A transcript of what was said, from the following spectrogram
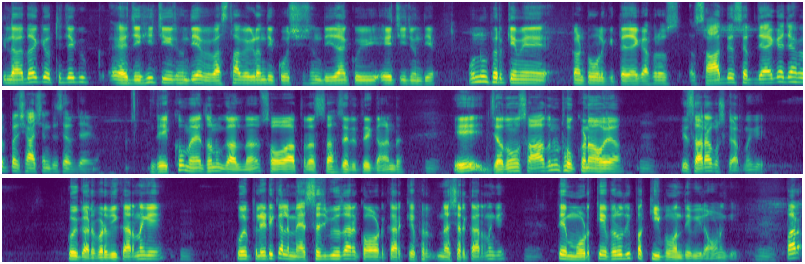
ਕਿ ਲੱਗਦਾ ਕਿ ਉੱਥੇ ਜੇ ਕੋਈ ਅਜਿਹੀ ਚੀਜ਼ ਹੁੰਦੀ ਹੈ ਵਿਵਸਥਾ ਵਿਗੜਨ ਦੀ ਕੋਸ਼ਿਸ਼ ਹੁੰਦੀ ਹੈ ਜਾਂ ਕੋਈ ਇਹ ਚੀਜ਼ ਹੁੰਦੀ ਹੈ ਉਹਨੂੰ ਫਿਰ ਕਿਵੇਂ ਕੰਟਰੋਲ ਕੀਤਾ ਜਾਏਗਾ? ਫਿਰ ਉਸ ਸਾਧ ਦੇ ਸਿਰ ਜਾਏਗਾ ਜਾਂ ਫਿਰ ਪ੍ਰਸ਼ਾਸਨ ਦੇ ਸਿਰ ਜਾਏਗਾ? ਦੇਖੋ, ਮੈਂ ਤੁਹਾਨੂੰ ਗੱਲ ਦਾ 100 ਹੱਥ ਰੱਸਾ ਸਿਰ ਤੇ ਗੰਢ। ਇਹ ਜਦੋਂ ਸਾਧ ਨੂੰ ਠੋਕਣਾ ਹੋਇਆ, ਇਹ ਸਾਰਾ ਕੁਝ ਕਰਨਗੇ। ਕੋਈ ਗੜਬੜ ਵੀ ਕਰਨਗੇ, ਕੋਈ ਪੋਲੀਟੀਕਲ ਮੈਸੇਜ ਵੀ ਉਹਦਾ ਰਿਕਾਰਡ ਕਰਕੇ ਫਿਰ ਨਸ਼ਰ ਕਰਨਗੇ ਤੇ ਮੁੜ ਕੇ ਫਿਰ ਉਹਦੀ ਪੱਕੀ ਪਾਬੰਦੀ ਵੀ ਲਾਉਣਗੇ। ਪਰ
